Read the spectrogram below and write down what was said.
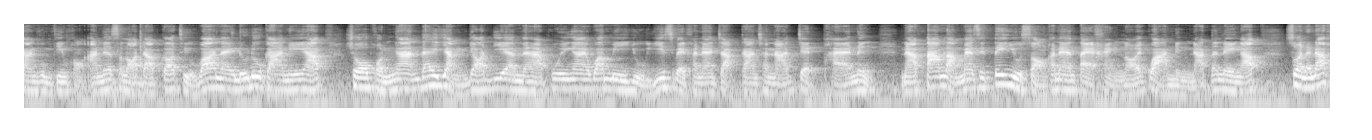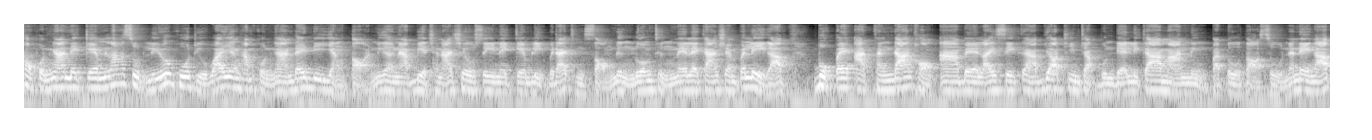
การคุมทีมของอันเดอร์สลอตดับก็ถือว่าในฤดูกาลนี้ครับโชว์ผลงานได้อย่างยอดเยี่ยมนะครับพูดง่ายว่ามีอยู่ 21 คะแนนจากการชนะ 7 แพ้1นะครับตามหลังแมนซิตี้อยู่ 2 คะแนนแต่แข่งน้อยกว่า 1 นัดนั่นเองครับ ส่วนในด้านของผลงานในเกมล่าสุดลิเวอร์พูลถือว่ายังทำผลงานได้ดีอย่างต่อเนื่องนะเบียดชนะเชลซีในเกมลีกไปได้ถึง 2-1 รวมถึงในรายการแชมเปี้ยนลีกครับบุกไปอัดทางด้านของอาร์เบไลซิกครับยอดทีมจากบุนเดสลิก้ามา 1 ประตูต่อศูนย์นั่นเองครับ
